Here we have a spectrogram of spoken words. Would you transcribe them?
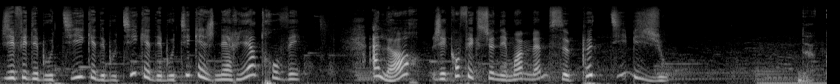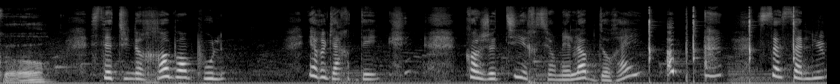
J'ai fait des boutiques et des boutiques et des boutiques et je n'ai rien trouvé. Alors, j'ai confectionné moi-même ce petit bijou. D'accord. C'est une robe en poule. Et regardez, quand je tire sur mes lobes d'oreilles, hop, ça s'allume.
